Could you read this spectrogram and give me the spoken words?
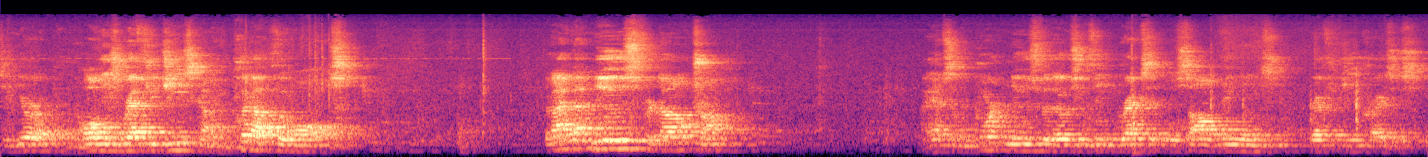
to Europe and all these refugees coming. Put up the walls. But I've got news for Donald Trump. I have some important news for those who think Brexit will solve England's refugee crisis.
